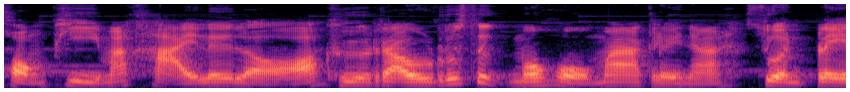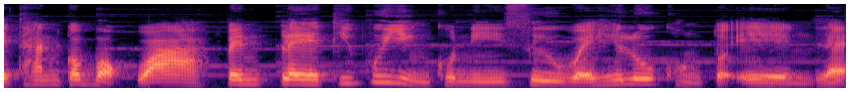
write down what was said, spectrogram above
ของผีมาขายเลยเหรอ คือเรารู้สึกโมโหมากเลยนะ ส่วนเปลท่านก็บอกว่า เป็นเปลที่ผู้หญิงคนนี้ซื้อไว้ให้ลูกของตัวเอง และ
